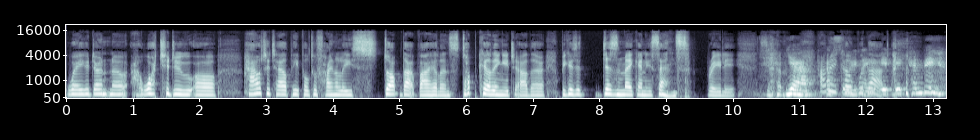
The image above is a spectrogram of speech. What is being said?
where you don't know what to do or how to tell people to finally stop that violence, stop killing each other, because it doesn't make any sense. Really, so yeah. How do absolutely. you cope with that? It, it, can be,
